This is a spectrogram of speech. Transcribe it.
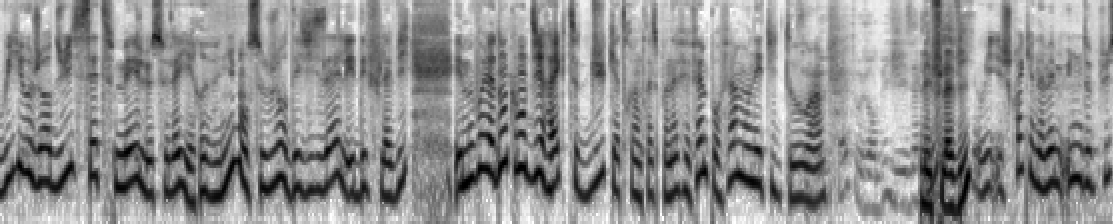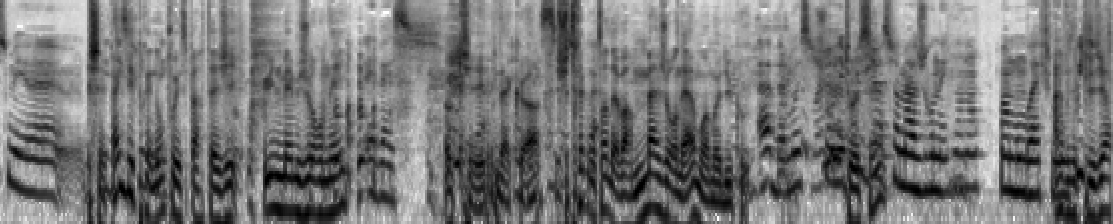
oui, aujourd'hui, 7 mai, le soleil est revenu en ce jour des Gisèle et des Flavie. Et me voilà donc en direct du 93.9 FM pour faire mon édito. hein. Les Flavie Oui, je crois qu'il y en a même une de plus, mais. Euh, Je savais pas que des prénoms pouvaient se partager une même journée. Eh ben si. Ok, d'accord. Si, Je suis très content d'avoir ma journée à moi, moi, du coup. Ah bah moi aussi, j'en ai Toi aussi sur ma journée. Non, non. Enfin, bon, bref. Ah, donc vous êtes oui. plusieurs.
